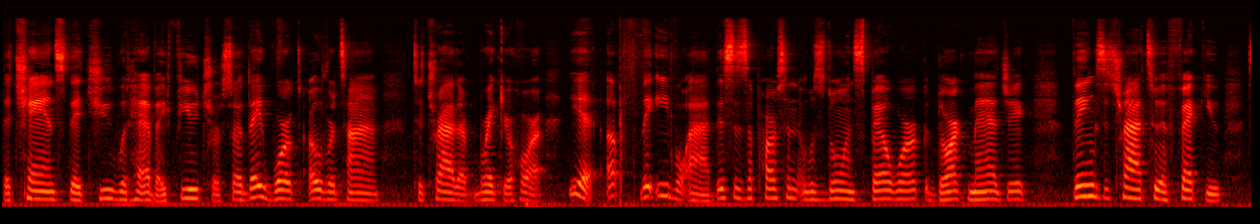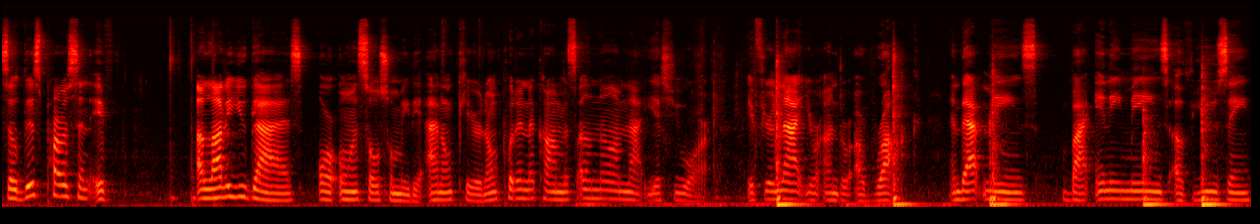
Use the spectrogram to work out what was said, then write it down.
the chance that you would have a future. So they worked overtime to try to break your heart. Yeah, up the evil eye. This is a person that was doing spell work, dark magic, things to try to affect you. So this person, if a lot of you guys are on social media, I don't care. Don't put in the comments, oh no, I'm not. Yes, you are. If you're not, you're under a rock. And that means by any means of using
